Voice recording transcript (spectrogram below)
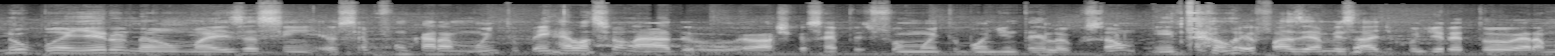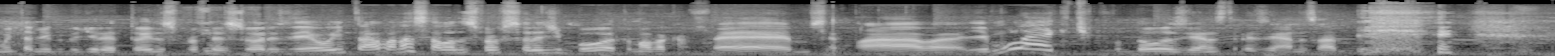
no banheiro não, mas assim, eu sempre fui um cara muito bem relacionado. Eu acho que eu sempre fui muito bom de interlocução. Então eu fazia amizade com o diretor, eu era muito amigo do diretor e dos professores. E eu entrava na sala dos professores de boa, tomava café, me sentava. E moleque, tipo, 12 anos, 13 anos, sabe?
